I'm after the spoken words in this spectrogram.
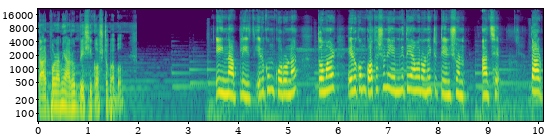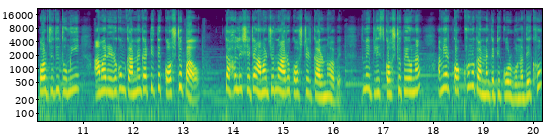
তারপর আমি আরও বেশি কষ্ট পাবো। এই না, প্লিজ, এরকম করো না। তোমার এরকম কথা শুনে এমনিতেই আমার অনেকটা টেনশন আছে। তারপর যদি তুমি আমার এরকম কান্নাকাটিতে কষ্ট পাও, তাহলে সেটা আমার জন্য আরও কষ্টের কারণ হবে। তুমি প্লিজ কষ্ট পেও না। আমি আর কখনো কান্নাকাটি করব না, দেখো।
